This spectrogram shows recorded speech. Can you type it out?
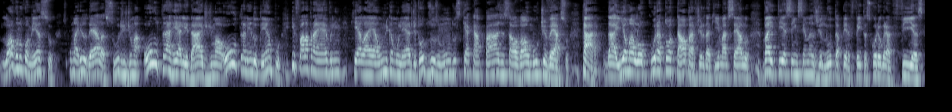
logo no começo o marido dela surge de uma outra realidade, de uma outra linha do tempo e fala para Evelyn que ela é a única mulher de todos os mundos que é capaz de salvar o multiverso. Cara, daí é uma loucura total a partir daqui, Marcelo. Vai ter assim cenas de luta perfeitas, coreografias,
